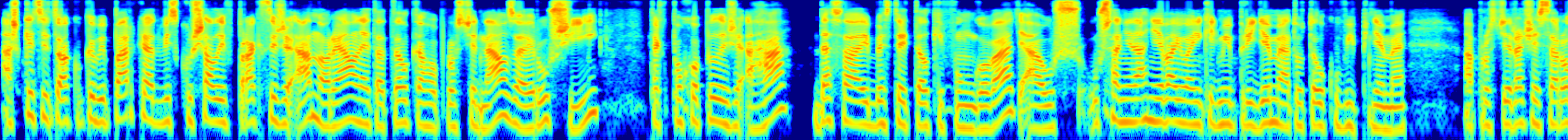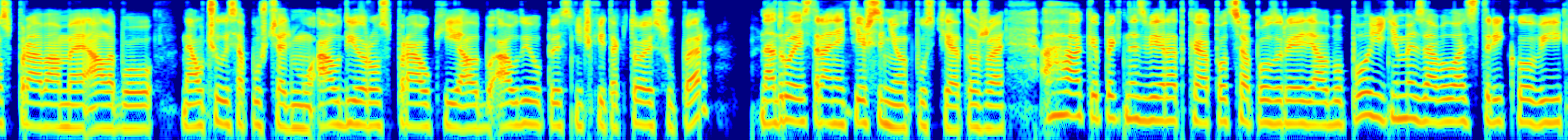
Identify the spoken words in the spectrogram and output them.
Až keď si to ako keby párkrát vyskúšali v praxi, že áno, reálne tá telka ho proste naozaj ruší, tak pochopili, že aha, dá sa aj bez tej telky fungovať a už, už sa nenahnevajú ani keď my prídeme a tú telku vypneme. A proste radšej sa rozprávame alebo naučili sa púšťať mu audio rozprávky alebo audio pesničky, tak to je super. Na druhej strane tiež si neodpustia to, že aha, aké pekné zvieratka, poď sa pozrieť, alebo poď zavolať strikovi,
